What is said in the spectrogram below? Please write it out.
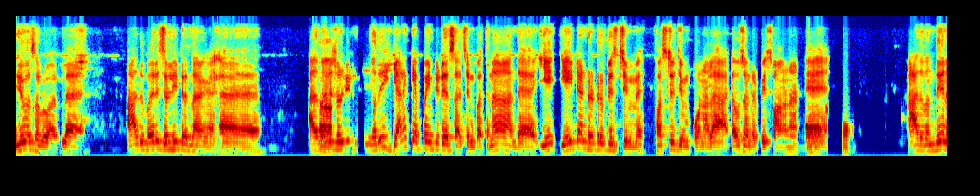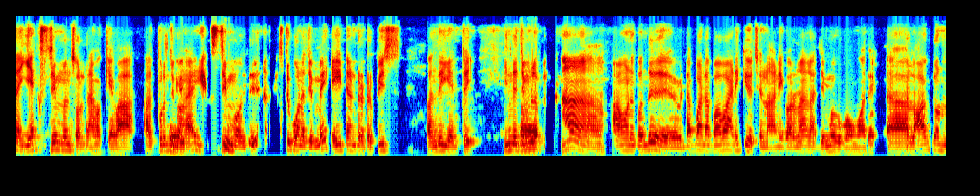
இதுவும் சொல்லுவார்ல. அது மாதிரி சொல்லிட்டு இருந்தாங்க. அது மாதிரி சொல்லிட்டு இருக்கும்போது எனக்கு எப்ப இன்ட்ரடியூஸ் ஆச்சுன்னு பார்த்தீங்கன்னா அந்த eight hundred rupees gym first gym போனால தௌசண்ட் ருபீஸ் வாங்கினான்னு. அது வந்து நான் எக்ஸ் ஜிம்னு சொல்றேன் ஓகேவா அது புரிஞ்சுக்கோங்க. எக்ஸ் ஜிம் வந்து ஃபர்ஸ்ட் போன ஜிம் எயிட் ஹண்ட்ரட் ருபீஸ் வந்து என்ட்ரி இந்த ஜிம்ல பார்த்தீங்கன்னா அவனுக்கு வந்து டப்பா டப்பாவா அடுக்கி வச்சிருந்தான். அன்னைக்கு ஒரு நாள் நான் ஜிம்முக்கு போகும்போது. லாக்டவுன்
